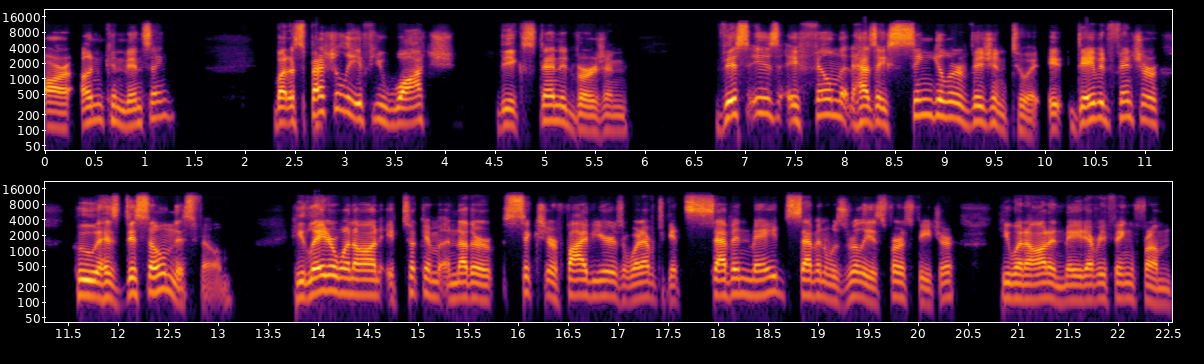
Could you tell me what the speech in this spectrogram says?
are unconvincing, but especially if you watch the extended version, this is a film that has a singular vision to it. it David Fincher, who has disowned this film, he later went on. It took him another six or five years or whatever to get seven made. Seven was really his first feature. He went on and made everything from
